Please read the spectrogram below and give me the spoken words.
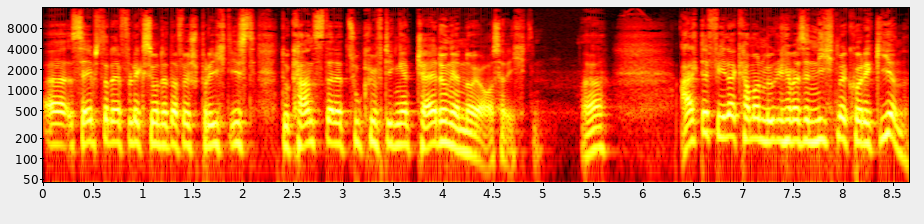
äh, Selbstreflexion, der dafür spricht, ist, du kannst deine zukünftigen Entscheidungen neu ausrichten. Ja? Alte Fehler kann man möglicherweise nicht mehr korrigieren.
